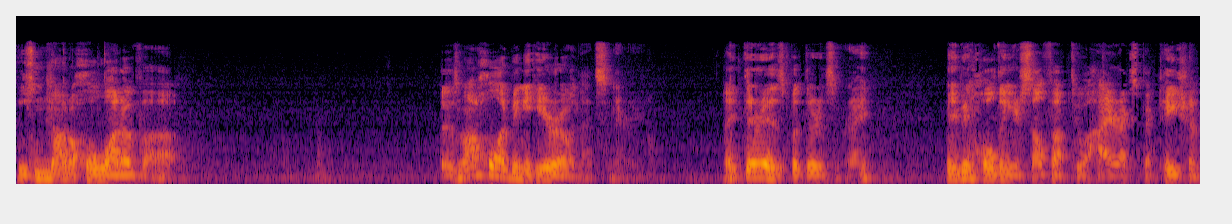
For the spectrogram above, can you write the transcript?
There's not a whole lot of uh, there's not a whole lot of being a hero in that scenario. Like there is, but there isn't, right? Maybe holding yourself up to a higher expectation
